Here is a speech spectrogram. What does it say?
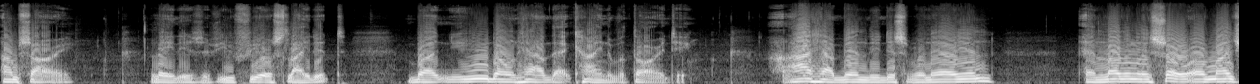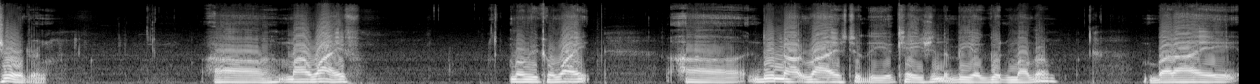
I'm sorry, ladies, if you feel slighted, but you don't have that kind of authority. I have been the disciplinarian and lovingly so of my children. Uh, my wife Meriqua Whyte uh, did not rise to the occasion to be a good mother, but I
